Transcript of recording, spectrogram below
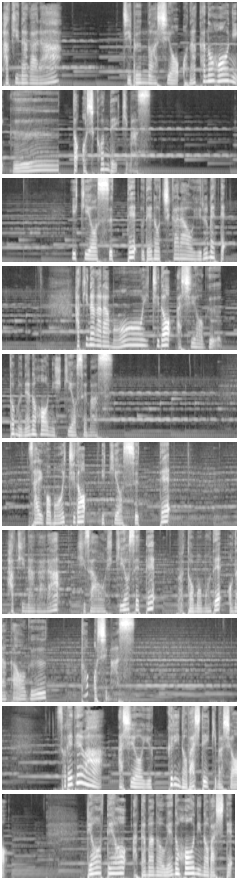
吐きながら自分の足をお腹の方にぐーっと押し込んでいきます。息を吸って腕の力を緩めて吐きながらもう一度足をぐーっと胸の方に引き寄せます。最後もう一度息を吸って吐きながら膝を引き寄せて太ももでお腹をぐーっと押します。それでは足をゆっくり伸ばしていきましょう。両手を頭の上の方に伸ばして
